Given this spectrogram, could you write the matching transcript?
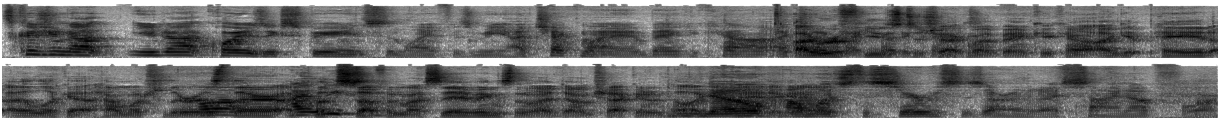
It's because you're not you're not quite as experienced in life as me. I check my bank account. I, I refuse to check my bank account. I get paid. I look at how much there is Well, there. I put stuff in my savings, and I don't check it until I know get paid how again. much the services are that I sign up for.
